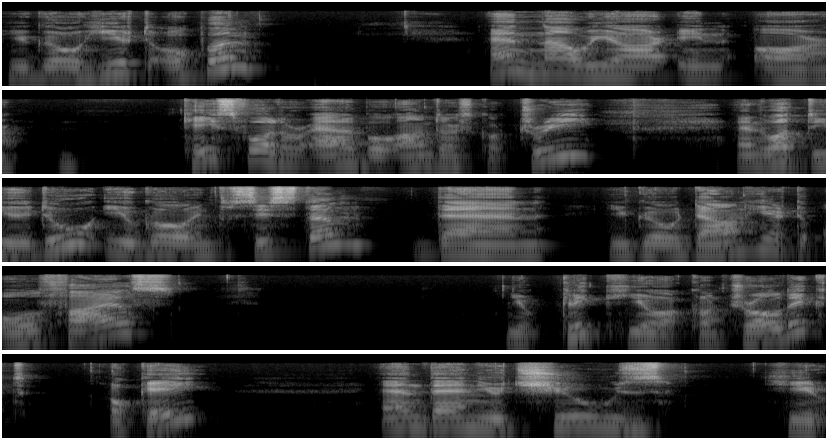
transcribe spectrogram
you go here to open, and now we are in our case folder elbow underscore tri. And what do you do? You go into system, then you go down here to all files, you click your control dict, OK, and then you choose here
